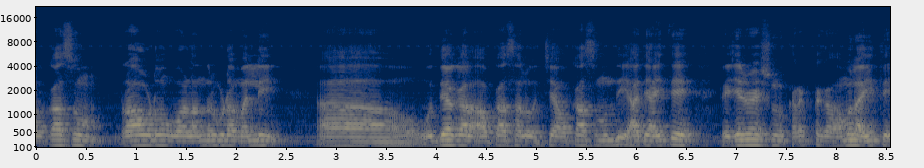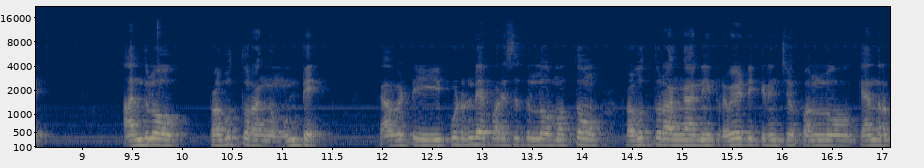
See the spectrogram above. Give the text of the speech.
అవకాశం రావడం వాళ్ళందరూ కూడా మళ్ళీ ఉద్యోగాల అవకాశాలు వచ్చే అవకాశం ఉంది. అది అయితే రిజర్వేషన్లు కరెక్ట్గా అమలు అయితే అందులో ప్రభుత్వ రంగం ఉంటే కాబట్టి ఇప్పుడుండే పరిస్థితుల్లో మొత్తం ప్రభుత్వ రంగాన్ని ప్రైవేటీకరించే పనులు కేంద్ర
